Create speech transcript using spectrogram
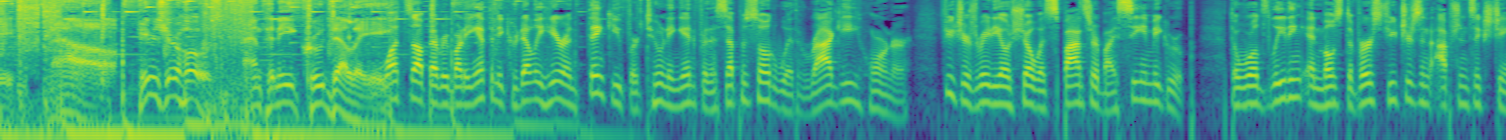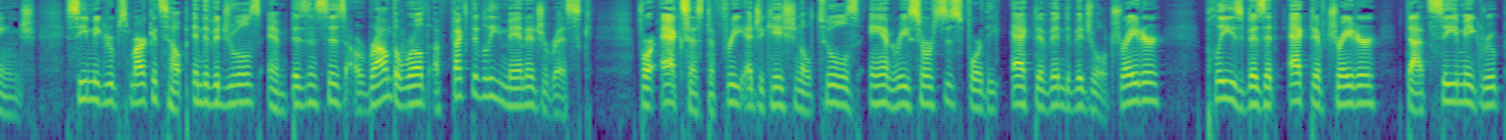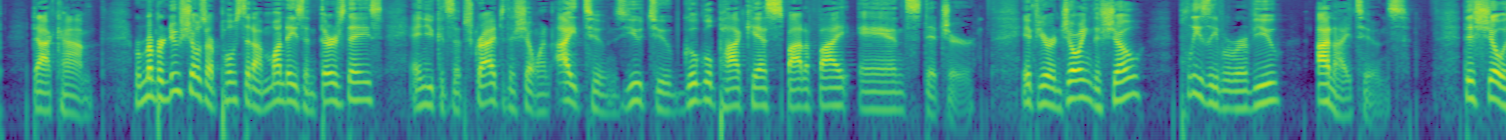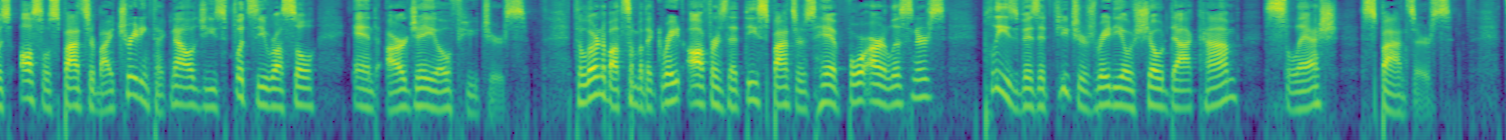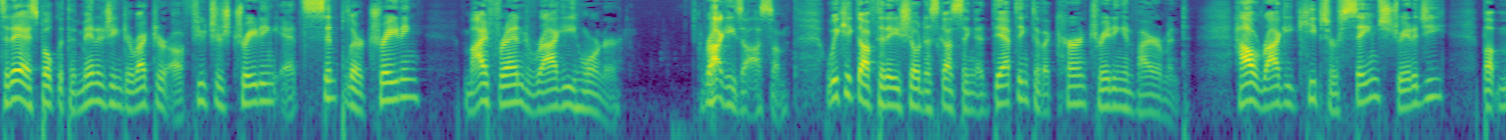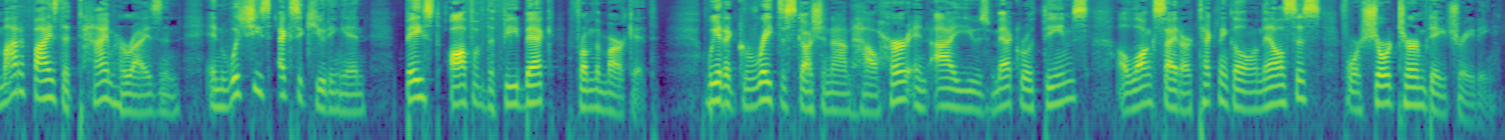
Now, here's your host, Anthony Crudele. What's up, everybody? Anthony Crudele here, and thank you for tuning in for this episode with Raghee Horner. Futures Radio Show is sponsored by CME Group, the world's leading and most diverse futures and options exchange. CME Group's markets help individuals and businesses around the world effectively manage risk. For access to free educational tools and resources for the active individual trader, please visit activetrader.cmegroup.com. Remember, new shows are posted on Mondays and Thursdays, and you can subscribe to the show on iTunes, YouTube, Google Podcasts, Spotify, and Stitcher. If you're enjoying the show, please leave a review on iTunes. This show is also sponsored by Trading Technologies, FTSE Russell, and RJO Futures. To learn about some of the great offers that these sponsors have for our listeners, please visit futuresradioshow.com slash sponsors. Today I spoke with the managing director of futures trading at Simpler Trading, my friend Raghee Horner. Raghee's awesome. We kicked off today's show discussing adapting to the current trading environment, how Raghee keeps her same strategy but modifies the time horizon in which she's executing in based off of the feedback from the market. We had a great discussion on how her and I use macro themes alongside our technical analysis for short term day trading.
